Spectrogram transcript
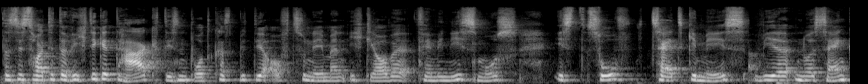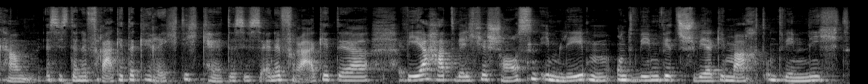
das ist heute der richtige Tag, diesen Podcast mit dir aufzunehmen. Ich glaube, Feminismus ist so zeitgemäß, wie er nur sein kann. Es ist eine Frage der Gerechtigkeit. Es ist eine Frage der, wer hat welche Chancen im Leben und wem wird es schwer gemacht und wem nicht.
